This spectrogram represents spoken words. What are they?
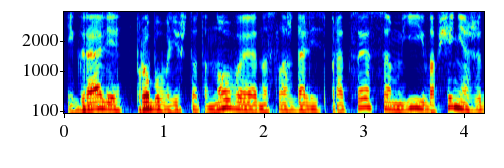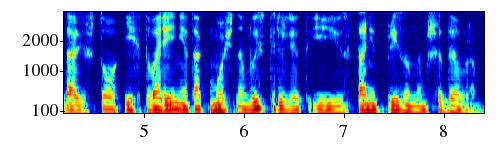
играли, пробовали что-то новое, наслаждались процессом и вообще не ожидали, что их творение так мощно выстрелит и станет признанным шедевром.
